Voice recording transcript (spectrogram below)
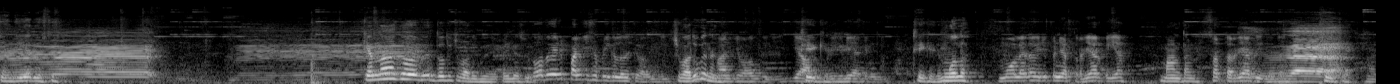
ਚੰਗੀ ਹੈ ਦੋਸਤੋ। ਕਿੰਨਾ ਕੁ ਵੀਰ ਦੁੱਧ ਚਵਾ ਦੂਗੇ ਪਹਿਲੇ ਸੂ ਦੁੱਧ ਵਿੱਚ 25 26 ਕਿਲੋ ਚਵਾਉਗੀ ਚਵਾ ਦੂਗੇ ਨਾ? ਹਾਂਜੀ ਚਵਾਉਗੀ ਜੀ ਜੀ ਠੀਕ ਹੈ। ਜਿਹੜੀ ਆ ਕਿੰਨੀ ਠੀਕ ਹੈ ਜੀ ਮੁੱਲ? ਮੁੱਲ ਇਹਦਾ ਵਿੱਚ 75000 ਰੁਪਇਆ ਮਾਨਤਾਂ 70000 ਦੀ ਦੁੱਧ। ਠੀਕ ਹੈ।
